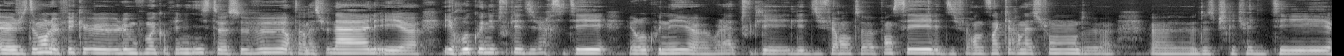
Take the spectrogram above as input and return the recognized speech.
Euh, justement le fait que le mouvement écoféministe se veut international et, euh, et reconnaît toutes les diversités et reconnaît euh, voilà toutes les, les, différentes pensées, les différentes incarnations de, de spiritualité,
